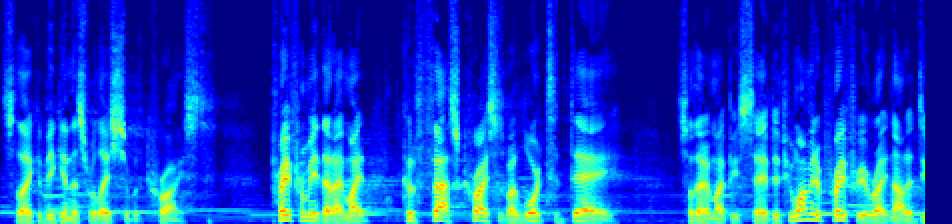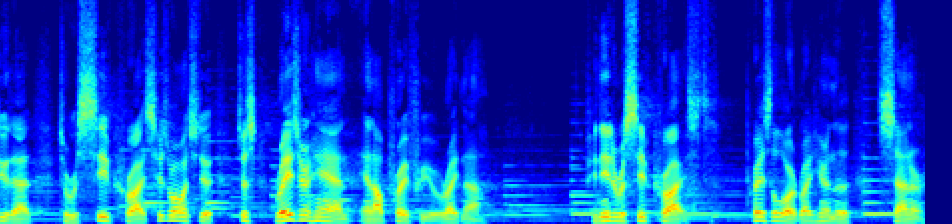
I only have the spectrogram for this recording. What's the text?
so that I can begin this relationship with Christ. Pray for me that I might confess Christ as my Lord today so that I might be saved. If you want me to pray for you right now to do that, to receive Christ, here's what I want you to do. Just raise your hand and I'll pray for you right now. If you need to receive Christ, praise the Lord right here in the center,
